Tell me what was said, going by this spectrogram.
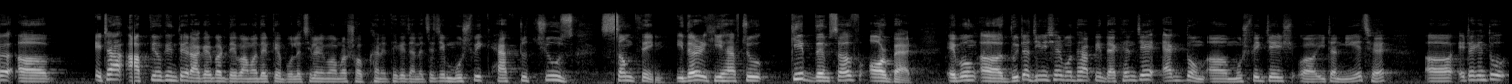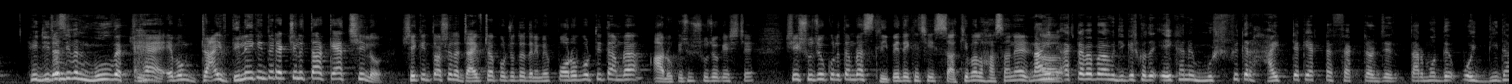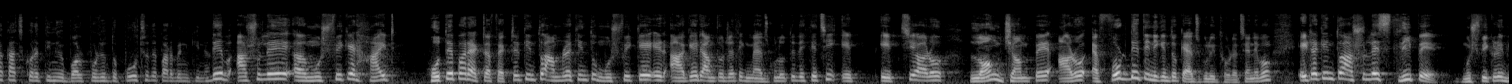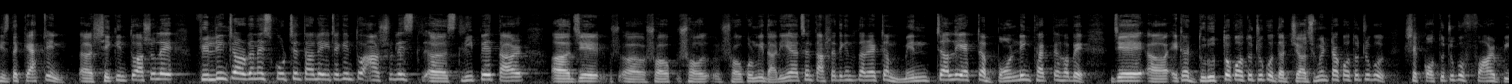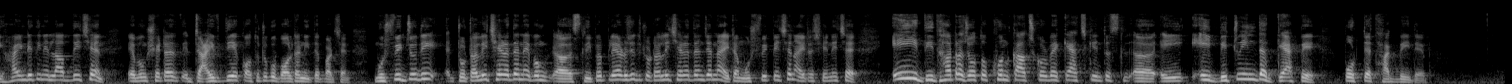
এটা আপনিও কিন্তু এর আগের বার দেব আমাদেরকে বলেছিলেন এবং আমরা সবখানে থেকে জানেছি যে Mushfiq have to choose something either he have to keep themselves or bat এবং দুইটা জিনিসের মধ্যে আপনি দেখেন যে একদম মুশফিক আহ, এটা নিয়েছে এটা কিন্তু he didn't even move actually হ্যাঁ এবং ড্রাইভ দিলেই কিন্তু এটা অ্যাকচুয়ালি তার ক্যাচ ছিল। সে কিন্তু আসলে ড্রাইভটা পর্যন্ত দেয়নি। পরবর্তীতে আমরা আরও কিছু সুযোগ এসছে। সেই সুযোগগুলোতে আমরা স্লিপে দেখেছি সাকিব আল হাসানের নাহিন একটা ব্যাপার আমি জিজ্ঞেস করতে এইখানে মুশফিকের হাইটটাকে একটা ফ্যাক্টর যে তার মধ্যে ওই দ্বিধা কাজ করে তিনি ওই বল পর্যন্ত পৌঁছতে পারবেন কিনা? দেব আসলে মুশফিকের হাইট হতে পারে একটা ফ্যাক্টর কিন্তু আমরা কিন্তু মুশফিকে এর আগের আন্তর্জাতিক ম্যাচগুলোতে দেখেছি। এর- চেয়ে আরও লং জাম্পে আরও এফোর্ট দিয়ে তিনি কিন্তু ক্যাচগুলি ধরেছেন এবং এটা কিন্তু আসলে স্লিপে Mushfiq Rahim his the captain সে কিন্তু আসলে ফিল্ডিংটা অর্গানাইজ করছেন, তাহলে এটা কিন্তু আসলে স্লিপে তার যে সহকর্মী দাঁড়িয়ে আছেন, তার সাথে কিন্তু তার একটা মেন্টালি একটা বন্ডিং থাকতে হবে যে এটার দূরত্ব কতটুকু তার জাজমেন্টটা কতটুকু, সে কতটুকু ফার বিহাইন্ডে তিনি লাভ দিচ্ছেন এবং সেটা ড্রাইভ দিয়ে কতটুকু বলটা নিতে পারছেন। মুশফিক যদি টোটালি ছেড়ে দেন এবং স্লিপের প্লেয়ার যদি টোটালি ছেড়ে দেন যে, না, এটা মুশফিক নিচ্ছে, না, এটা সে নিচ্ছে, এই দ্বিধাটা যতক্ষণ কাজ করবে ক্যাচ কিন্তু এই এই বিটুইন দ্য গ্যাপে পড়তে থাকবেই দেব।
